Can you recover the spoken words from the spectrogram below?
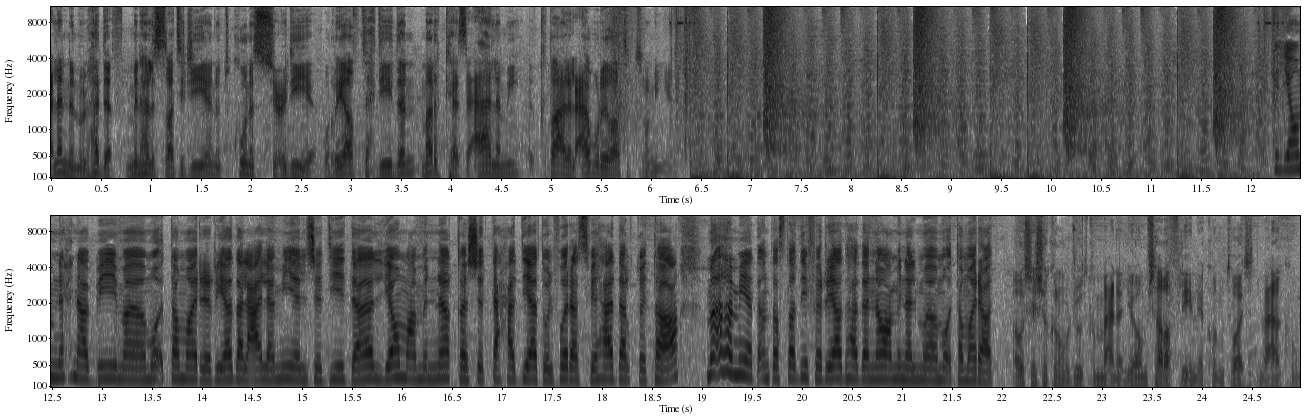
اعلنا انه الهدف من هالاستراتيجيه انه تكون السعودية والرياض تحديدا مركز عالمي قطاع الألعاب والرياضات الإلكترونية. اليوم نحن بمؤتمر الرياضة العالمية الجديدة. اليوم عم نناقش التحديات والفرص في هذا القطاع. ما أهمية أن تستضيف الرياض هذا النوع من المؤتمرات؟ أول شيء شكرا وجودكم معنا اليوم. شرف لي إني أكون متواجد معاكم.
